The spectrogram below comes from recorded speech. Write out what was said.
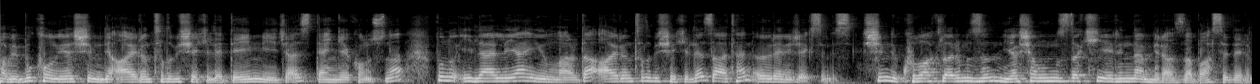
Tabi bu konuya şimdi ayrıntılı bir şekilde değinmeyeceğiz denge konusuna. Bunu ilerleyen yıllarda ayrıntılı bir şekilde zaten öğreneceksiniz. Şimdi kulaklarımızın yaşamımızdaki yerinden biraz da bahsedelim.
